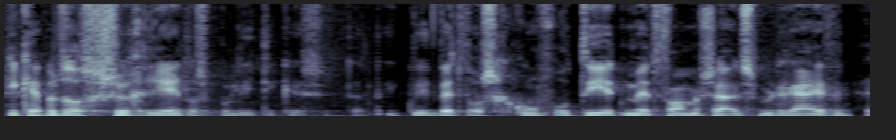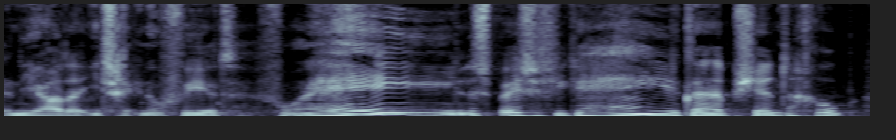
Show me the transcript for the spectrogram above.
Ik heb het wel gesuggereerd als politicus. Dat, ik werd wel eens geconfronteerd met farmaceutische bedrijven. En die hadden iets geïnnoveerd voor een hele specifieke, hele kleine patiëntengroep.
